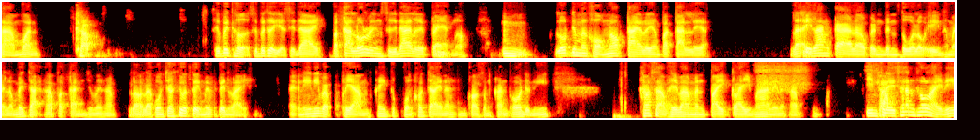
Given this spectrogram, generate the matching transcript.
สามวัน ครับ ซื้อไปเถอะซื้อไปเถอะอย่าเสียดายประกันรถเรายังซื้อได้เลยแปลกเนาะอืมรถที่มันของนอกกายเรายังประกันเลยอะและไอ้ร่างกายเราเป็นเป็นตัวเราเองทำไมเราไม่จ่ายค่าประกันใช่ไหมครับ เราหลายคนชอบคิดว่าตัวเองไม่เป็นไรอันนี้นี่แบบพยายามให้ทุกคนเข้าใจนะถึงความสำคัญเพราะว่าเดี๋ยวนี้ ค่าสาพยาบาลมันไปไกลมากเลยนะครับอินฟลชันเท่าไหร่นี่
